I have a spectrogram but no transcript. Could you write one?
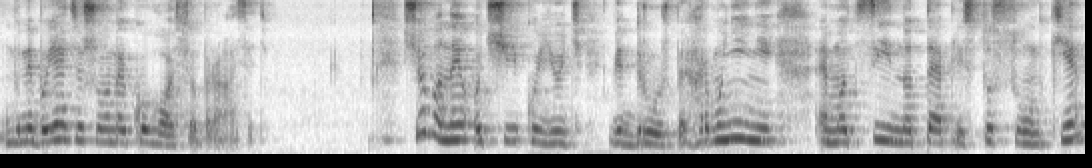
вони бояться, що вони когось образять. Що вони очікують від дружби? Гармонійні емоційно теплі стосунки,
